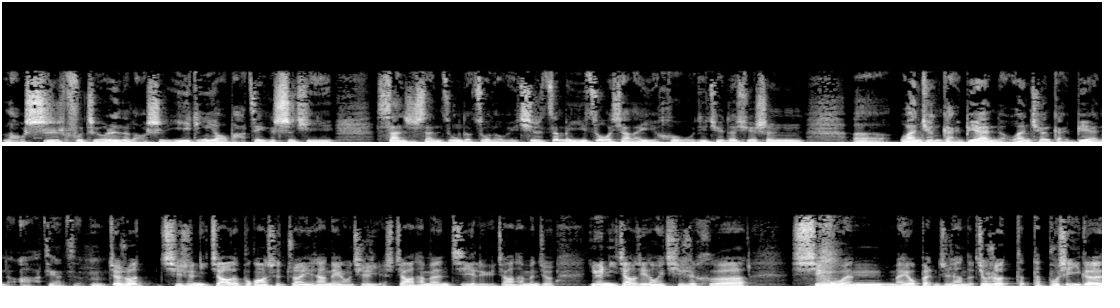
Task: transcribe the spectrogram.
老师，负责任的老师，一定要把这个事情善始善终的做到位。其实这么一做下来以后，我就觉得学生，呃，完全改变的，完全改变的啊，这样子。嗯，就是说，其实你教的不光是专业上内容，其实也是教他们纪律，教他们就，因为你教的这些东西，其实和。新闻没有本质上的，就是说，它它不是一个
